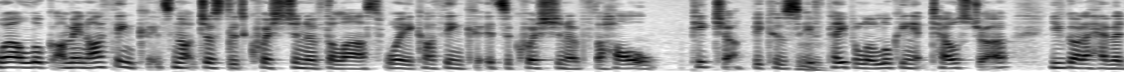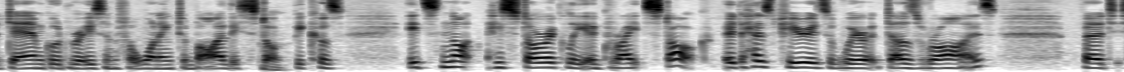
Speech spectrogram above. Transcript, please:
Well, look, I mean, I think it's not just a question of the last week. I think it's a question of the whole picture because if mm. people are looking at Telstra, you've got to have a damn good reason for wanting to buy this stock mm. because it's not historically a great stock. It has periods of where it does rise. But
